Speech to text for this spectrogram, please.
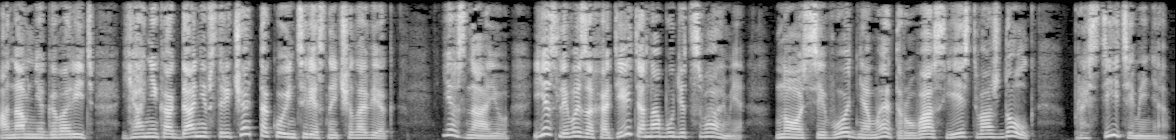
Она мне говорит, я никогда не встречать такой интересный человек. Я знаю, если вы захотеть, она будет с вами. Но сегодня, мэтр, у вас есть ваш долг. Простите меня».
